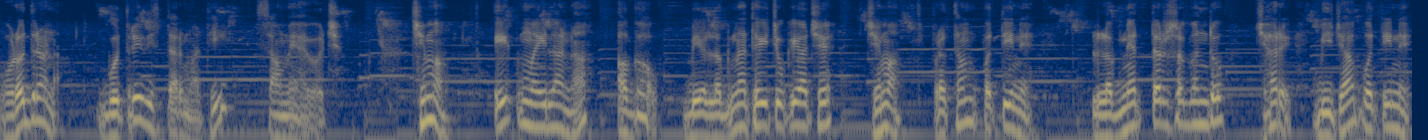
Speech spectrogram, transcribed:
વડોદરાના ગોત્રી વિસ્તારમાંથી સામે આવ્યો છે. જેમાં એક મહિલાના અગાઉ બે લગ્ન થઈ ચૂક્યા છે, જેમાં પ્રથમ પતિને લગ્નેતર સંબંધો, જ્યારે બીજા પતિને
